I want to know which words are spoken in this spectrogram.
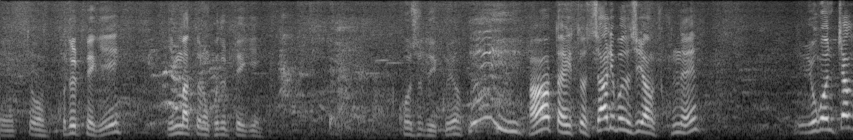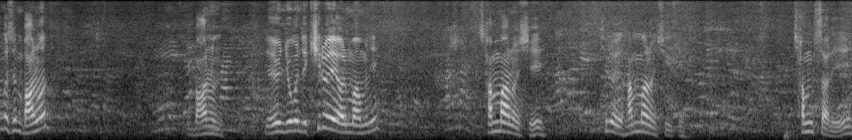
예, 또 고들빼기 입맛 도는 고들빼기 고수도 있고요. 아따 여기 또 쌀이버섯이 양 좋네. 요건 작은 것은 만 원? 만 원. 요- 요건 이제 키로에 얼마 어머니? 3만 원씩. 키로에 3만 원씩 이렇게. 참쌀이.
